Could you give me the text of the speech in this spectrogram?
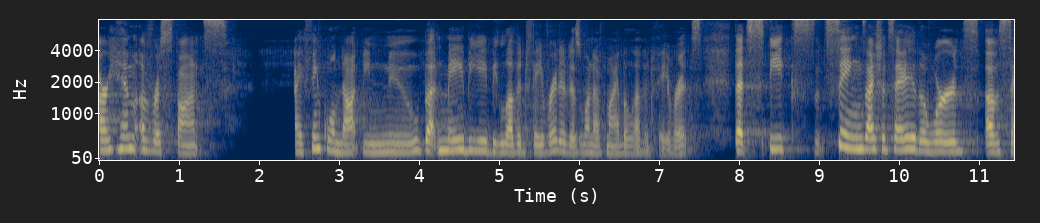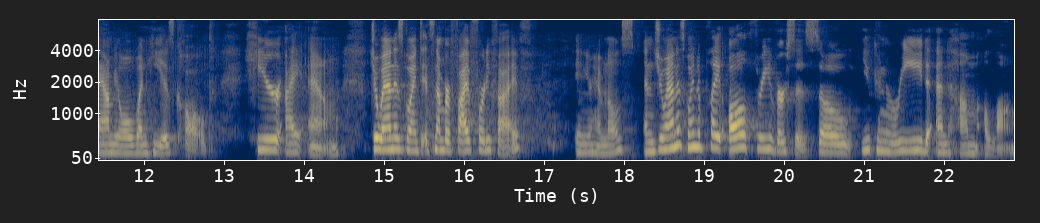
Our hymn of response, I think, will not be new, but may be a beloved favorite. It is one of my beloved favorites that speaks, sings, I should say, the words of Samuel when he is called. Here I am. Joanne is going to, it's number 545 in your hymnals. And Joanne is going to play all three verses so you can read and hum along.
